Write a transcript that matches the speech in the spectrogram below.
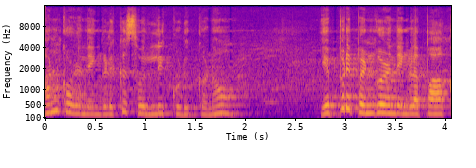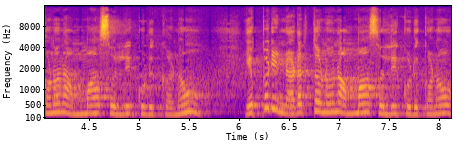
ஆண் குழந்தைங்களுக்கு சொல்லி கொடுக்கணும். எப்படி பெண் குழந்தைங்களை பார்க்கணும்னு அம்மா சொல்லி கொடுக்கணும்? எப்படி நடத்தணும்னு அம்மா சொல்லி கொடுக்கணும்?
